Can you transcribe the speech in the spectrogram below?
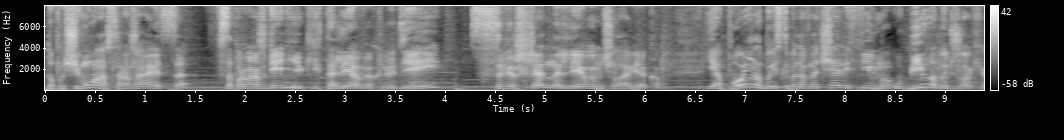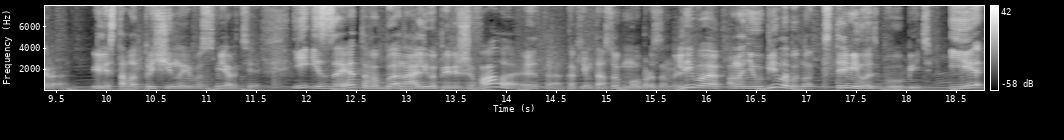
то почему она сражается в сопровождении каких-то левых людей с совершенно левым человеком? Я понял бы, если бы она в начале фильма убила бы Джокера, или стала причиной его смерти, и из-за этого бы она либо переживала это каким-то особым образом, либо она не убила бы, но стремилась бы убить. И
